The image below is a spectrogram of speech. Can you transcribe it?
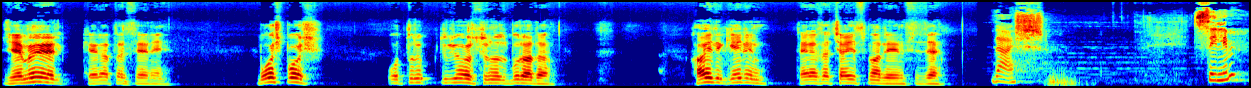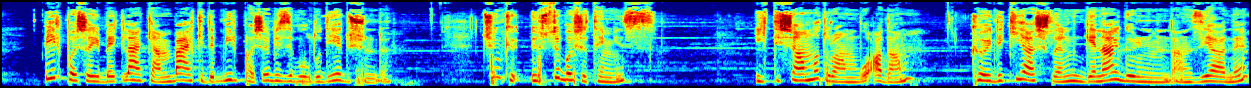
Cemil, kerata seni. Boş boş oturup duruyorsunuz burada. Haydi gelin terasa çay ısmarlayayım size. der. Selim bir paşayı beklerken belki de bir paşa bizi buldu diye düşündü. Çünkü üstü başı temiz, ihtişamlı duran bu adam köydeki yaşların genel görünümünden ziyade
